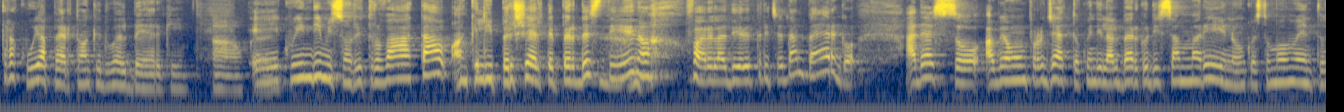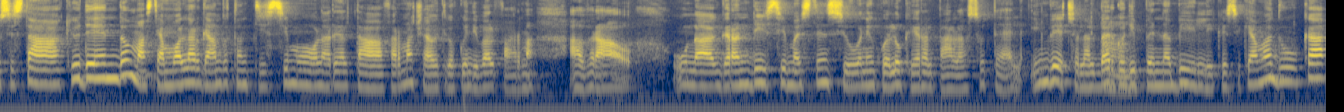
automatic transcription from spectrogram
tra cui ha aperto anche due alberghi ah, okay. e quindi mi sono ritrovata anche lì per scelta e per destino a fare la direttrice d'albergo adesso abbiamo un progetto quindi l'albergo di San Marino in questo momento si sta chiudendo ma stiamo allargando tantissimo la realtà farmaceutica quindi Valfarma avrà una grandissima estensione in quello che era il Palace Hotel invece l'albergo ah. di Pennabilli che si chiama Duca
